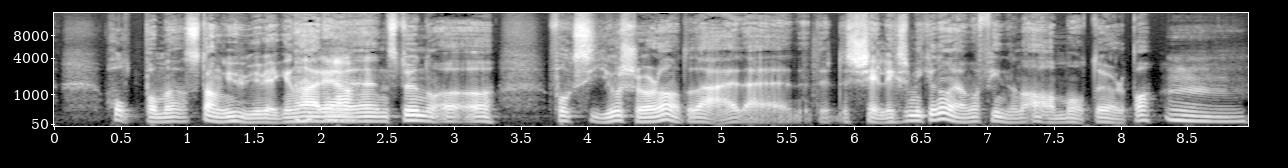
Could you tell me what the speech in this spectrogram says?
holdt på med å stange huet i veggen her Ja. en stund. Og, og folk sier jo sjøl at det, er, det, er, det skjer liksom ikke noe. Jeg må finne en annen måte å gjøre det på. Mm.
